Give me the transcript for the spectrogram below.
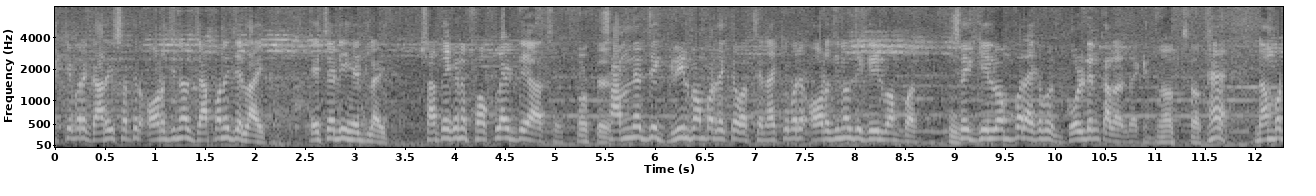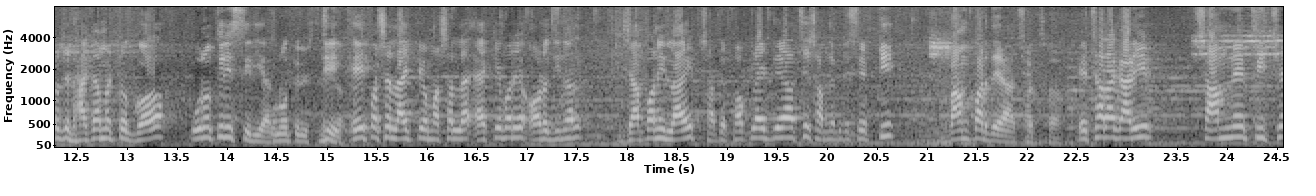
একেবারে গাড়ির সাথে অরিজিনাল জাপানি যে লাইট এইচআইডি হেডলাইট সাথে এখানে ফক লাইট দেওয়া আছে। সামনের যে গ্রিল বাম্পার দেখতে পাচ্ছেন একেবারে অরিজিনাল যে গ্রিল বাম্পার সেই গ্রিল বাম্পার একেবারে গোল্ডেন কালার দেখেন। আচ্ছা আচ্ছা। হ্যাঁ নাম্বার হচ্ছে ঢাকা মেট্রো গ উনত্রিশ সিরিয়াল 29 জি এই পাশে লাইটটিও মাসাল্লাহ একেবারে অরিজিনাল জাপানি লাইট সাথে ফক লাইট দেওয়া আছে সামনে পিছনে সেফটি বাম্পার দেওয়া আছে। আচ্ছা। এছাড়া গাড়ির সামনে পিছে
